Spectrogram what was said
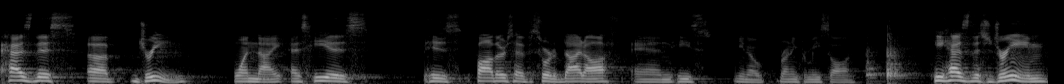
has this uh, dream one night as he is, his fathers have sort of died off and he's, you know, running from Esau. And he has this dream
